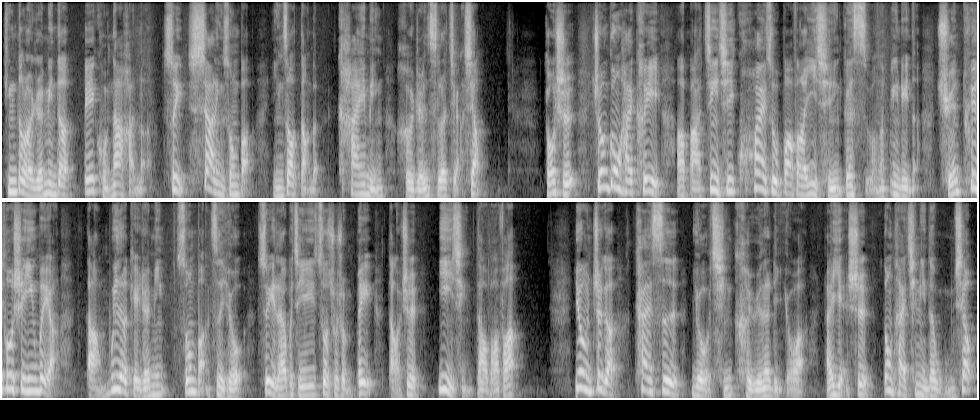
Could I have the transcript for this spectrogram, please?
听到了人民的悲苦呐喊了，所以下令松绑，营造党的开明和仁慈的假象。同时，中共还可以啊，把近期快速爆发的疫情跟死亡的病例呢，全推脱是因为啊，党为了给人民松绑自由，所以来不及做出准备，导致疫情大爆发。用这个看似有情可原的理由啊，来掩饰动态清零的无效，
